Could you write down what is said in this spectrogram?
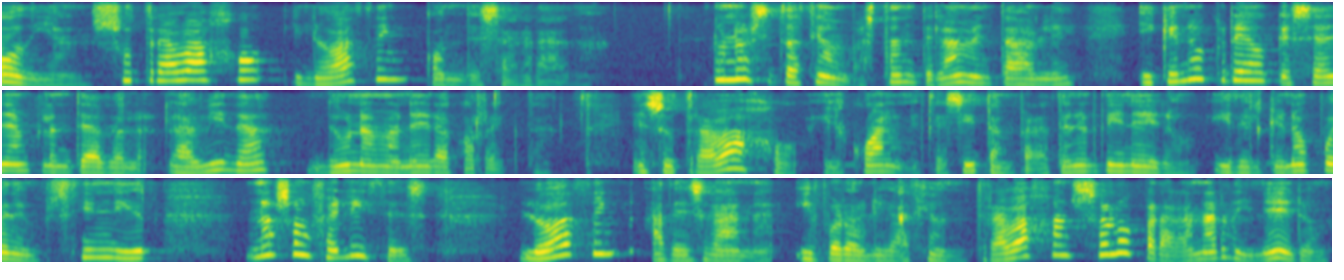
odian su trabajo y lo hacen con desagrado. Una situación bastante lamentable y que no creo que se hayan planteado la vida de una manera correcta. En su trabajo, el cual necesitan para tener dinero y del que no pueden prescindir, no son felices. Lo hacen a desgana y por obligación. Trabajan solo para ganar dinero.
